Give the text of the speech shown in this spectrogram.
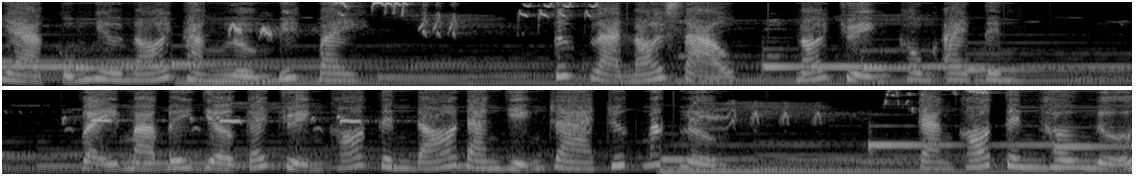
nhà cũng như nói thằng Lượng biết bay. Tức là nói xạo, nói chuyện không ai tin. Vậy mà bây giờ cái chuyện khó tin đó đang diễn ra trước mắt Lượng. Càng khó tin hơn nữa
